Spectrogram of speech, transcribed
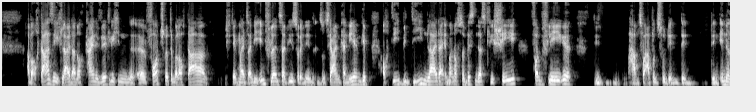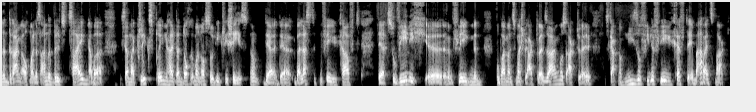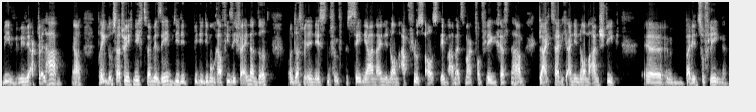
Aber auch da sehe ich leider noch keine wirklichen äh, Fortschritte, weil auch da, ich denke mal jetzt an die Influencer, die es so in den sozialen Kanälen gibt, auch die bedienen leider immer noch so ein bisschen das Klischee von Pflege. Die haben zwar ab und zu den, den den inneren Drang, auch mal das andere Bild zu zeigen. Aber ich sag mal, Klicks bringen halt dann doch immer noch so die Klischees. Ne? Der, der überlasteten Pflegekraft, der zu wenig äh, Pflegenden, wobei man zum Beispiel aktuell sagen muss, aktuell, es gab noch nie so viele Pflegekräfte im Arbeitsmarkt, wie, wie wir aktuell haben. Ja, bringt uns natürlich nichts, wenn wir sehen, wie die, wie die Demografie sich verändern wird und dass wir in den nächsten fünf bis zehn Jahren einen enormen Abfluss aus dem Arbeitsmarkt von Pflegekräften haben, gleichzeitig einen enormen Anstieg äh, bei den zu Pflegenden.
